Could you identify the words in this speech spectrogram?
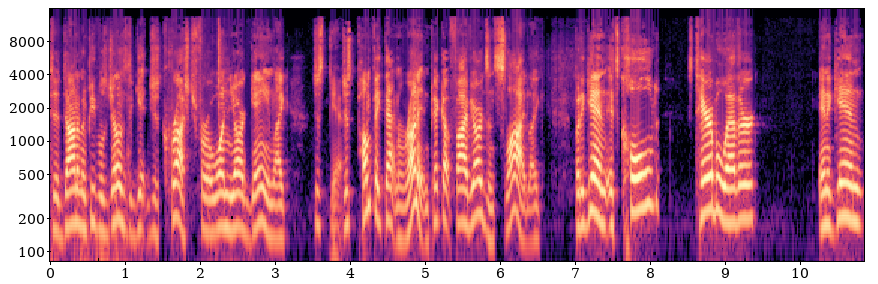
to Donovan Peoples Jones to get just crushed for a one yard gain. Like just Yeah. just pump fake that and run it and pick up five yards and slide. Like, but again, it's cold, it's terrible weather, and again,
